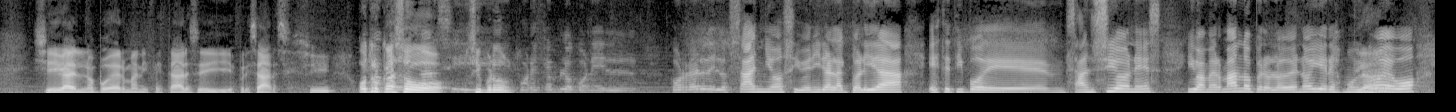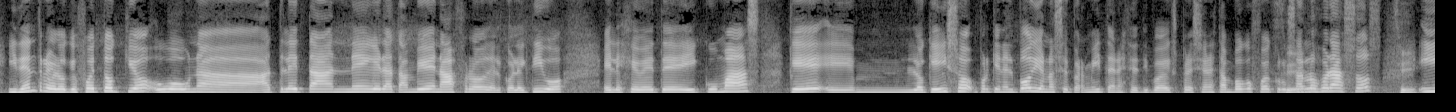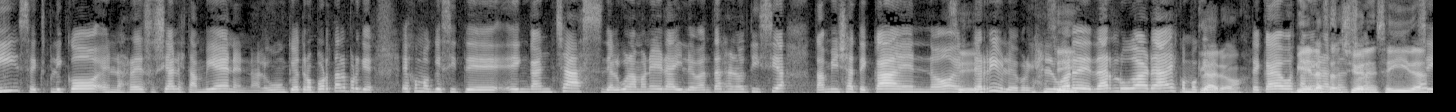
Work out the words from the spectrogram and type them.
llega el no poder manifestarse y expresarse. Sí. Otro caso, sí, perdón. Por ejemplo, con el correr de los años y venir a la actualidad, este tipo de sanciones iba mermando, pero lo de Neuer es muy nuevo. Y dentro de lo que fue Tokio hubo una atleta negra también, afro, del colectivo, LGBTIQ que em, lo que hizo, porque en el podio no se permiten este tipo de expresiones tampoco, fue cruzar los brazos y se explicó en las redes sociales también, en algún que otro portal, porque es como que si te enganchás de alguna manera y levantás la noticia, también ya te caen, ¿no? Es terrible, porque en lugar de dar lugar a, es como que te cae a vos Viene la sanción, sanción. enseguida.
